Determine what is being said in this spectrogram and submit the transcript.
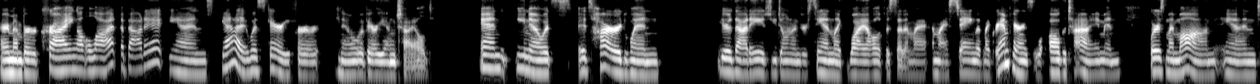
I remember crying a lot about it. And yeah, it was scary for, you know, a very young child. And, you know, it's it's hard when you're that age, you don't understand like why all of a sudden am I am I staying with my grandparents all the time and where's my mom? And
